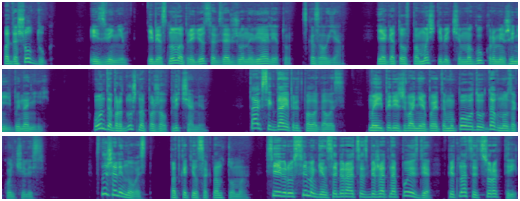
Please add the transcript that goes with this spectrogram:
Подошел Дуг. «Извини, тебе снова придется взять в жены Виолетту», — сказал я. «Я готов помочь тебе, чем могу, кроме женитьбы на ней». Он добродушно пожал плечами. Так всегда и предполагалось. Мои переживания по этому поводу давно закончились. «Слышали новость?» — подкатился к нам Тома. «Северус Симаген собираются сбежать на поезде в 15.43.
